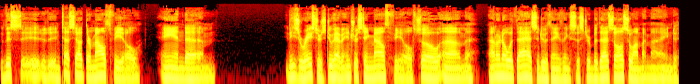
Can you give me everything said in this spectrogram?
this, uh, and test out their mouth feel. And, um, these erasers do have an interesting mouth feel. So, um, I don't know what that has to do with anything, sister, but that's also on my mind.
